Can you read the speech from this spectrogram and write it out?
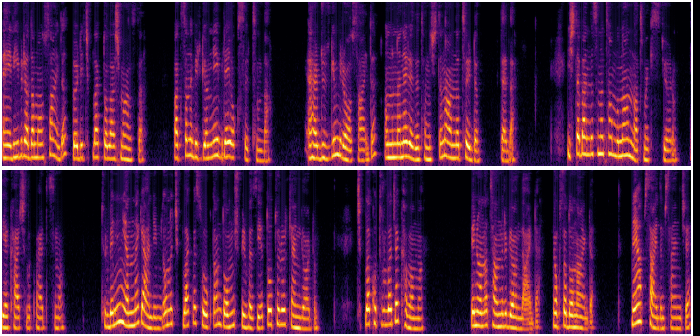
eğer iyi bir adam olsaydı böyle çıplak dolaşmazdı. Baksana bir gömleği bile yok sırtımda. Eğer düzgün biri olsaydı onunla nerede tanıştığını anlatırdım, dedi. İşte ben de sana tam bunu anlatmak istiyorum, diye karşılık verdi Simon. Türbenin yanına geldiğimde onu çıplak ve soğuktan donmuş bir vaziyette otururken gördüm. Çıplak oturulacak hava mı? Beni ona Tanrı gönderdi. Yoksa donardı. Ne yapsaydım sence?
